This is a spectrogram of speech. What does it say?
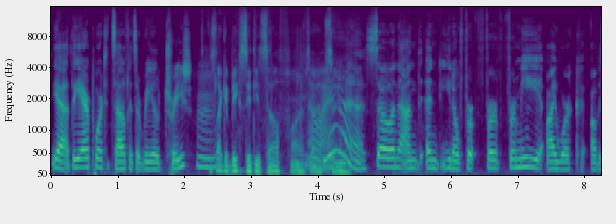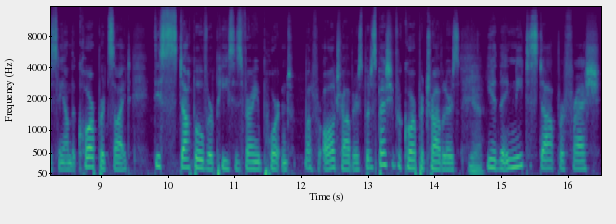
yeah, the airport itself is a real treat. It's like a big city itself. I would Oh, say. Yeah. So and and and you know, for for for me, I work obviously on the corporate side. This stopover piece is very important. Well, for all travellers, but especially for corporate travellers. Yeah. You know, they need to stop, refresh.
